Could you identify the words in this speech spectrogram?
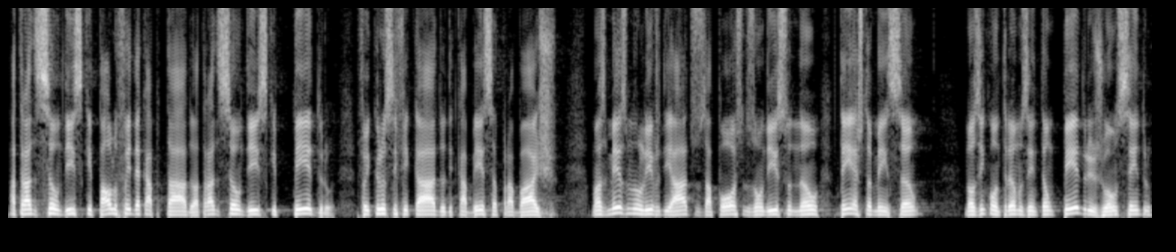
A tradição diz que Paulo foi decapitado, a tradição diz que Pedro foi crucificado de cabeça para baixo. Mas mesmo no livro de Atos dos Apóstolos, onde isso não tem esta menção, nós encontramos então Pedro e João sendo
